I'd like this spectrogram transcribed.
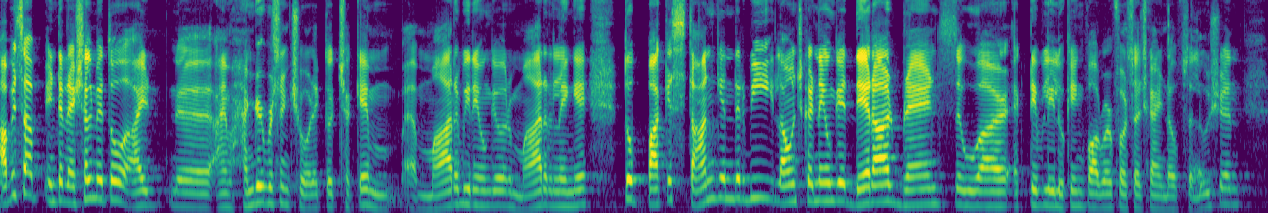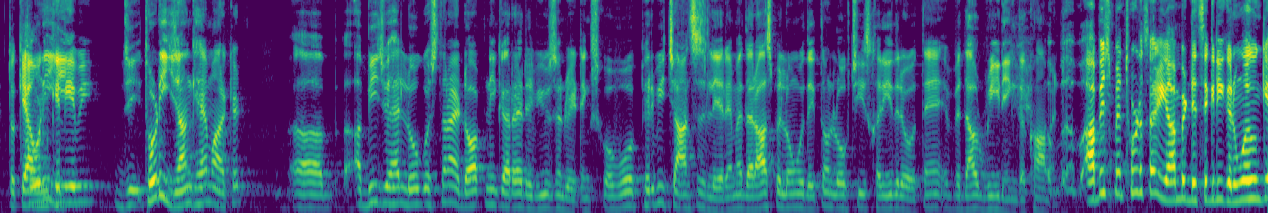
आप इंटरनेशनल में तो I I am hundred percent sure एक तो छक्के मार भी रहे होंगे और मार लेंगे। तो पाकिस्तान के अंदर भी लॉन्च करने होंगे। There are brands who are actively looking forward for such kind of solution तो क्या उनके लिए भी? जी थोड़ी यंग है मार्केट अभी जो है लोग उस तरह अडॉप्ट नहीं कर रहे रिव्यूज़ एंड रेटिंग्स को। वो फिर भी चांसेस ले रहे हैं। मैं दराज पे लोगों को देखता हूँ लोग चीज़ खरीद रहे होते हैं विदाउट रीडिंग द कमेंट अब इसमें थोड़ा सा यहाँ पे डिसएग्री करूँगा क्योंकि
